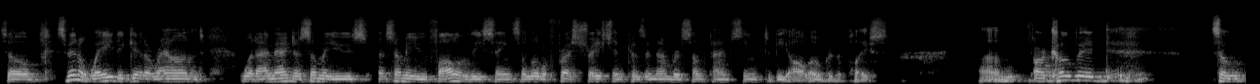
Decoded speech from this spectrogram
So it's been a way to get around what I imagine some of you, some of you follow these things, a little frustration because the numbers sometimes seem to be all over the place. Um, our COVID so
